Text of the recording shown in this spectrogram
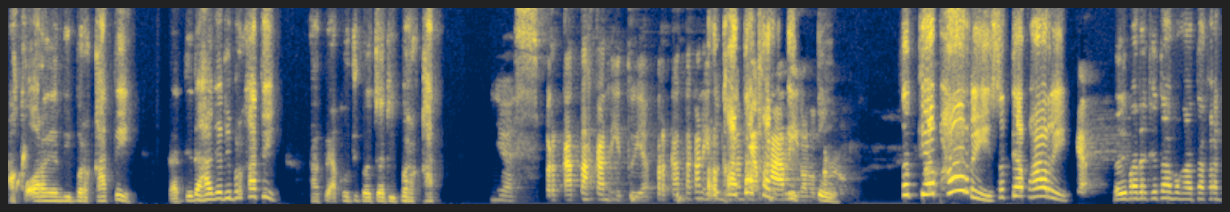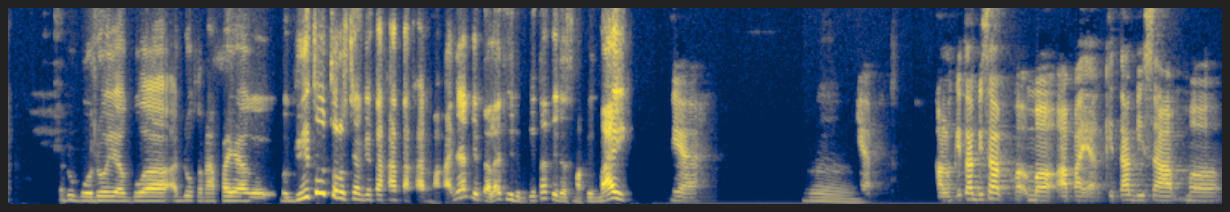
Aku orang yang diberkati. Dan tidak hanya diberkati, tapi aku juga jadi berkat. Yes, perkatakan itu ya. Perkatakan itu bukan tiap Perkatakan hari kalau itu. perlu. Setiap hari, setiap hari. Ya. Daripada kita mengatakan, aduh bodoh ya gua, aduh kenapa ya. Begitu terus yang kita katakan. Makanya kita lihat hidup kita tidak semakin baik. Ya, Hmm. Ya. kalau kita bisa me- me- apa ya? Kita bisa me-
